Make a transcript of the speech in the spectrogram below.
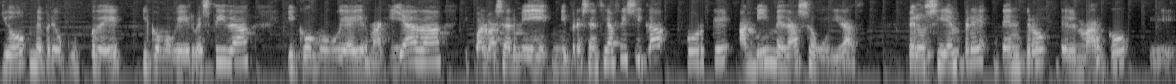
yo me preocupo de y cómo voy a ir vestida y cómo voy a ir maquillada y cuál va a ser mi, presencia física porque a mí me da seguridad, pero siempre dentro del marco, eh,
